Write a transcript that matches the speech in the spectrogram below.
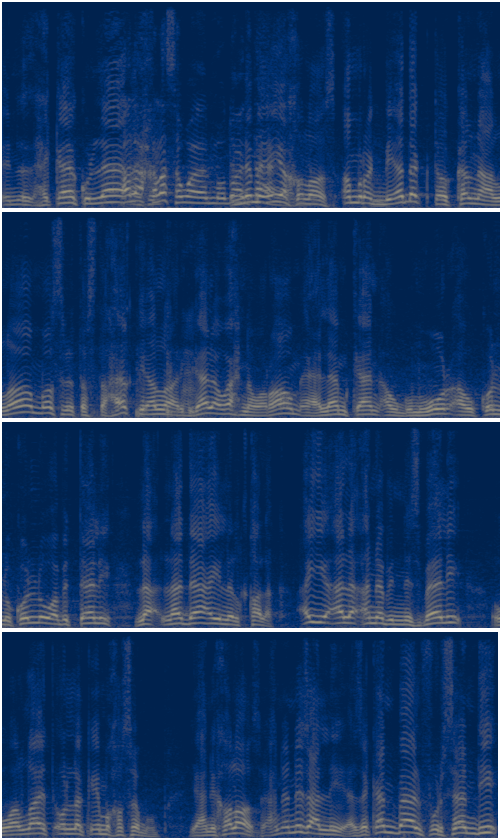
الحكاية كلها آه لا خلاص هو الموضوع إنما انتهى هي يعني. خلاص أمرك بيدك توكلنا على الله مصر تستحق يلا يا رجالة وإحنا وراهم إعلام كان أو جمهور أو كله كله وبالتالي لا لا داعي للقلق. أي قلق أنا بالنسبة لي والله تقول لك إيه مخاصمهم. يعني خلاص إحنا نزعل ليه؟ إذا كان بقى الفرسان دي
